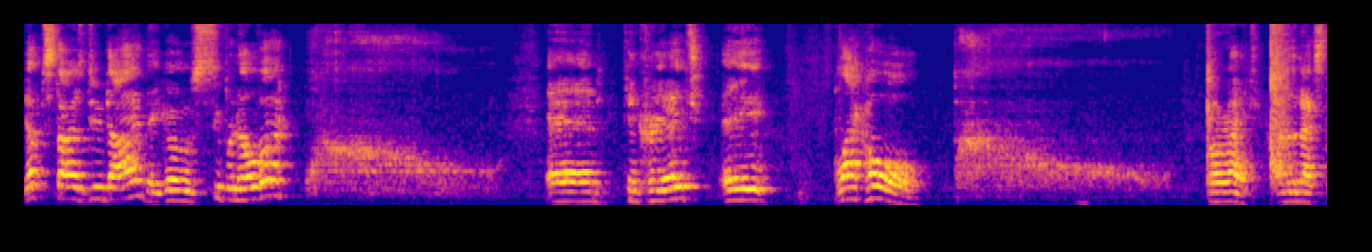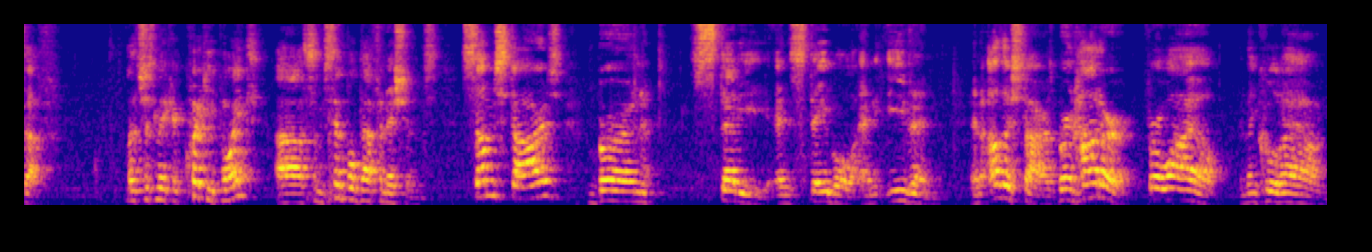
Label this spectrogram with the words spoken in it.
yep, stars do die. They go supernova and can create a black hole. All right, on to the next stuff. Let's just make a quickie point, uh, some simple definitions. Some stars burn steady and stable and even, and other stars burn hotter for a while and then cool down,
